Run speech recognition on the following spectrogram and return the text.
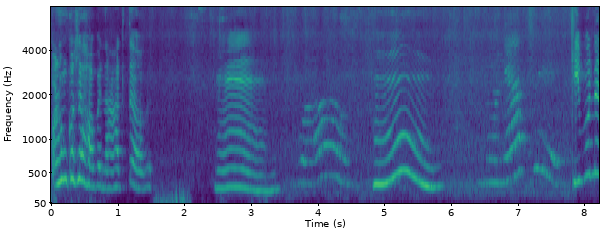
ওরম করলে হবে না, হাঁটতে হবে। হুম। হুম। কি মনে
